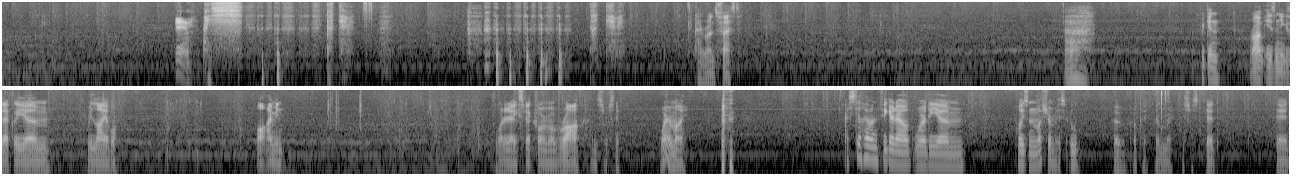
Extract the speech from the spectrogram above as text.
Yeah. God damn it. Guy runs fast. Ah. Freaking rock isn't exactly um reliable. Well, I mean What did I expect from a rock? Seriously. Where am I? I still haven't figured out where the um poison mushroom is. Ooh. Oh, okay. Never mind. It's just dead. Dead.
